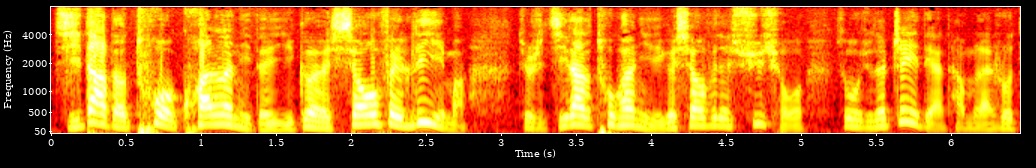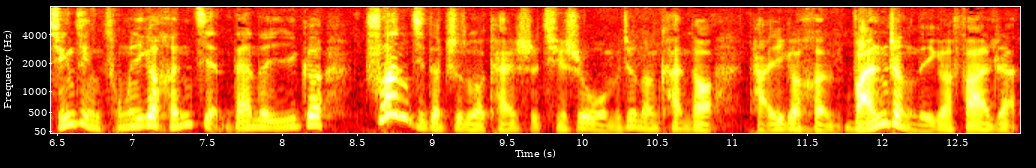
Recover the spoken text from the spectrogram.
极大的拓宽了你的一个消费力嘛，就是极大的拓宽你一个消费的需求，所以我觉得这一点他们来说，仅仅从一个很简单的一个专辑的制作开始，其实我们就能看到它一个很完整的一个发展，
